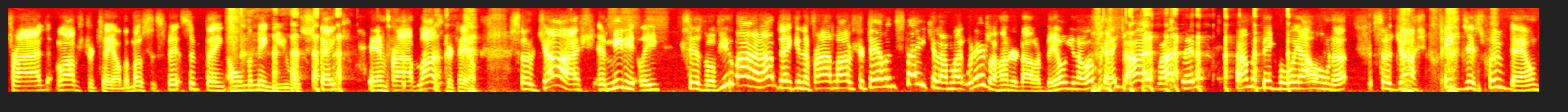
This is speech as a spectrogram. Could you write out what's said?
fried lobster tail. The most expensive thing on the menu was steak and fried lobster tail. So Josh immediately says, "Well, if you buy it, I'm taking the fried lobster tail and steak." And I'm like, "Well, there's a hundred dollar bill, you know? Okay, all right, well, I said it. I'm a big boy. I'll own up." So Josh pigs his food down,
